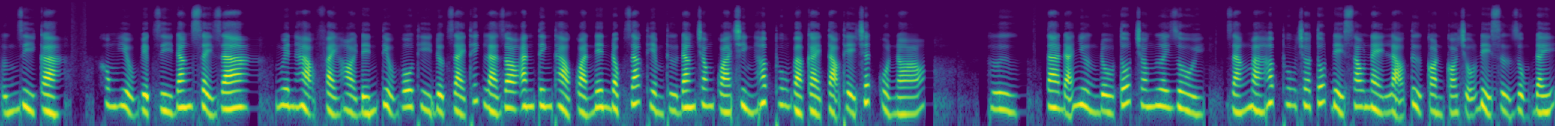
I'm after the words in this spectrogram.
ứng gì cả. Không hiểu việc gì đang xảy ra. Nguyên Hạo phải hỏi đến tiểu vô thì được giải thích là do ăn tinh thảo quả nên độc giác thiềm thử đang trong quá trình hấp thu và cải tạo thể chất của nó. Hừ, ta đã nhường đồ tốt cho ngươi rồi, dáng mà hấp thu cho tốt để sau này lão tử còn có chỗ để sử dụng đấy.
